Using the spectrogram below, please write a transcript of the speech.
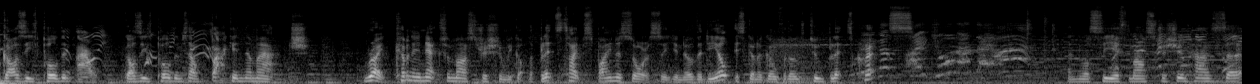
Gozzy's pulled him out. Gozzy's pulled himself back in the match. Right, coming in next for Maastrichtian, we've got the Blitz type Spinosaurus, so you know the deal. It's going to go for those two Blitz crits. And we'll see if Maastrichtian has uh,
